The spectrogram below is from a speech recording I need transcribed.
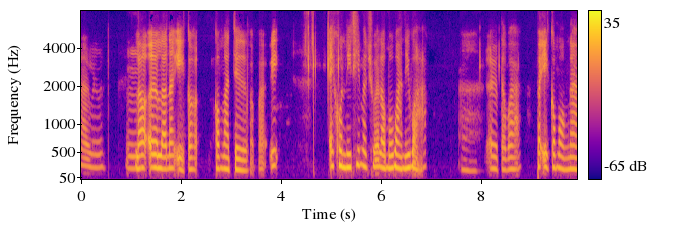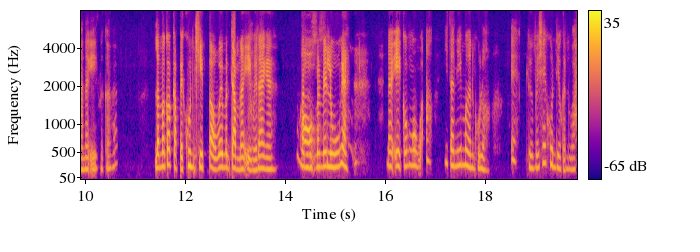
มากเลยเว้ยเออแล้วเออ แล้วนางเอกก็ก็มาเจอแบบว่าอิไอคนนี้ที่มาช่วยเราเมื่อวานนี่หว่าอ่าเออ แต่ว่าพระเอกก็มองหน้านางเอกแล้วก็แบบแล้วมันก็กลับไปคุ้นคิดต่อเว้ยมันจำนางเอกไม่ได้ไงมันอ๋อมันไม่รู้ไงนางเอกก็งงว่าอ้าวอีตานี่เมินกูเหรอเอ๊ะ หรือไม่ใช่คนเดียวกันวะ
